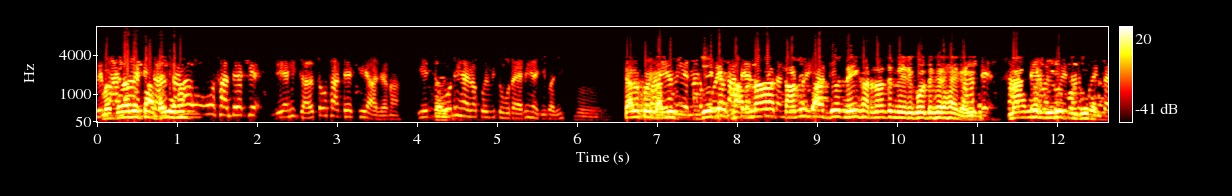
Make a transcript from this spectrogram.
ਵੱਜਣਾ ਲਓ ਸਾਡਾ ਹੀ ਹੈ ਆ ਨਾ। ਉਹ ਸਾਡੇ ਅੱਗੇ ਜੇ ਅਸੀਂ ਗਲਤ ਉਹ ਸਾਡੇ ਅੱਗੇ ਆ ਜਾਣਾ। ਇਹ ਚ ਉਹ ਨਹੀਂ ਹੈਗਾ ਕੋਈ ਵੀ ਦੋ ਰਹਿ ਨਹੀਂ ਹੈਗੀ ਭਾਜੀ। ਚੱਲ ਕੋਈ ਗੱਲ ਵੀ ਨਹੀਂ ਜੇਕਰ ਖੜਨਾ ਤਾਂ ਵੀ ਦੱਸ ਦਿਓ ਨਹੀਂ ਖੜਨਾ ਤੇ ਮੇਰੇ ਕੋਲ ਤੇ ਫਿਰ ਹੈਗਾ ਹੀ ਮੈਂ ਫਿਰ ਵੀਡੀਓ ਪਾਉਂਦੀ ਰਹਿਣਾ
